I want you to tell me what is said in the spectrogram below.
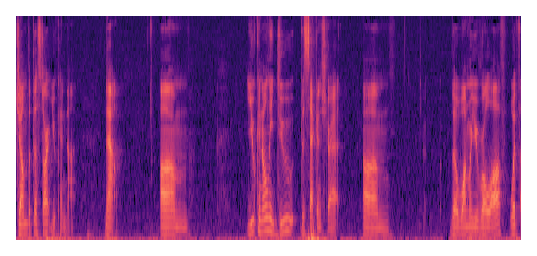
jump at the start you cannot. Now, um, you can only do the second strat, um, the one where you roll off, with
